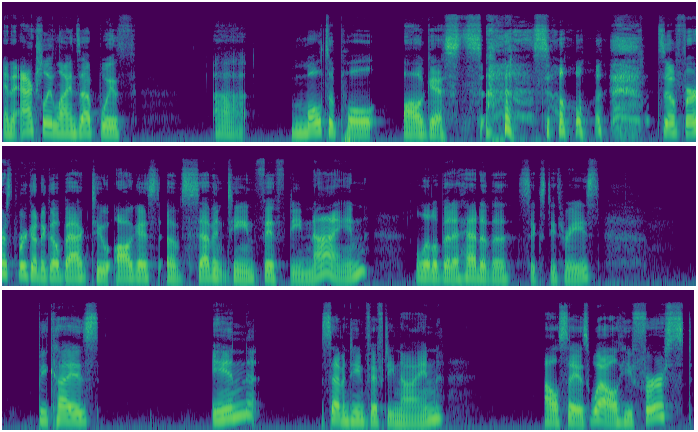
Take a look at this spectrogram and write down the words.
And it actually lines up with uh, multiple Augusts. so, so first we're going to go back to August of 1759, a little bit ahead of the 63s, because in 1759, I'll say as well, he first,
